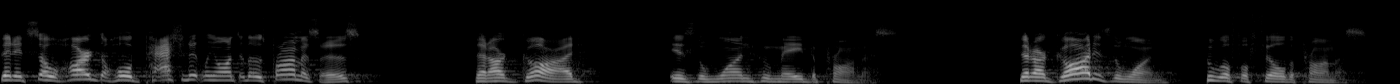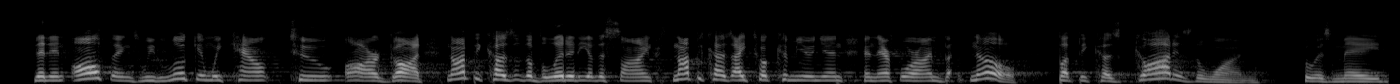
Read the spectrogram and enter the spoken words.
that it's so hard to hold passionately onto those promises that our God is the one who made the promise that our God is the one who will fulfill the promise. That in all things we look and we count to our God, not because of the validity of the sign, not because I took communion and therefore I'm, no, but because God is the one who has made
